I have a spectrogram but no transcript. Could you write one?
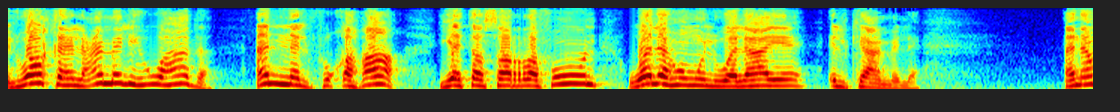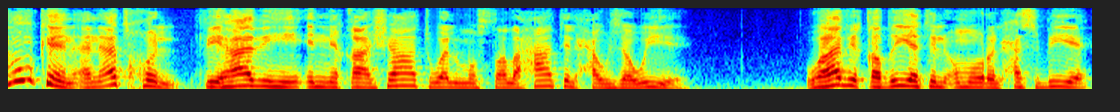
الواقع العملي هو هذا أن الفقهاء يتصرفون ولهم الولاية الكاملة. أنا ممكن أن أدخل في هذه النقاشات والمصطلحات الحوزوية وهذه قضية الأمور الحسبية،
